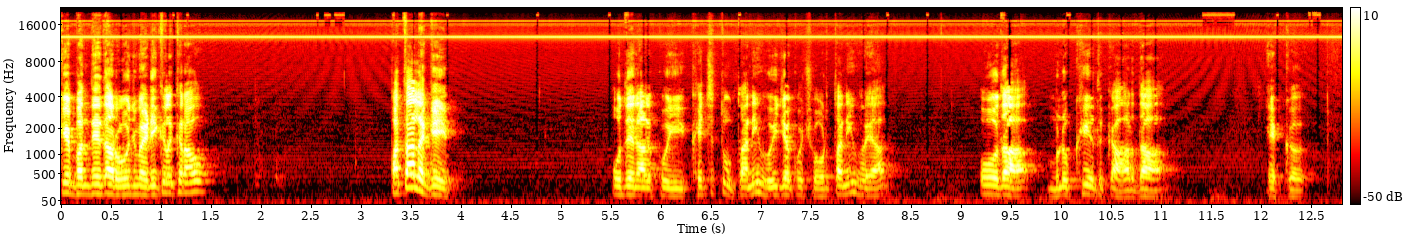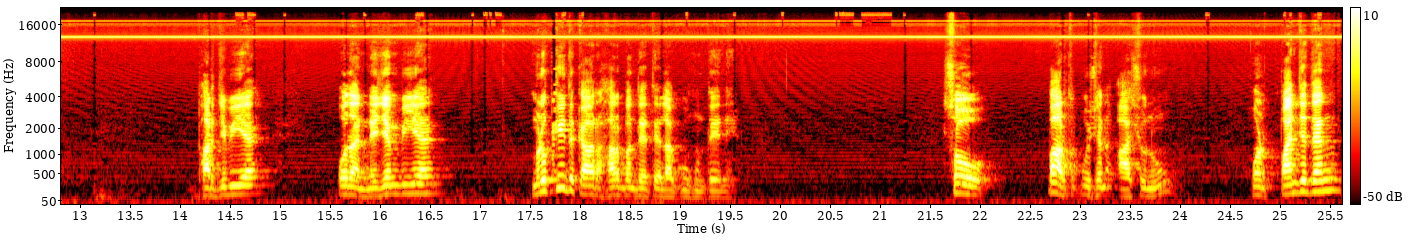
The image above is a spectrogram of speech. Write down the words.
ਕਿ ਬੰਦੇ ਦਾ ਰੋਜ਼ ਮੈਡੀਕਲ ਕਰਾਓ। ਪਤਾ ਲੱਗੇ ਉਹਦੇ ਨਾਲ ਕੋਈ ਖਿੱਚ ਧੂਤਾ ਨਹੀਂ ਹੋਈ ਜਾਂ ਕੁਝ ਹੋਰ ਤਾਂ ਨਹੀਂ ਹੋਇਆ। ਉਹਦਾ ਮਨੁੱਖੀ ਅਧਿਕਾਰ ਦਾ ਇੱਕ ਫਰਜ਼ ਵੀ ਹੈ, ਉਹਦਾ ਨਿਯਮ ਵੀ ਹੈ। ਮਨੁੱਖੀ ਅਧਿਕਾਰ ਹਰ ਬੰਦੇ ਤੇ ਲਾਗੂ ਹੁੰਦੇ ਨੇ। ਸੋ ਭਾਰਤ ਭੂਸ਼ਣ ਆਸ਼ੂ ਨੂੰ ਹੁਣ 5 ਦਿਨ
